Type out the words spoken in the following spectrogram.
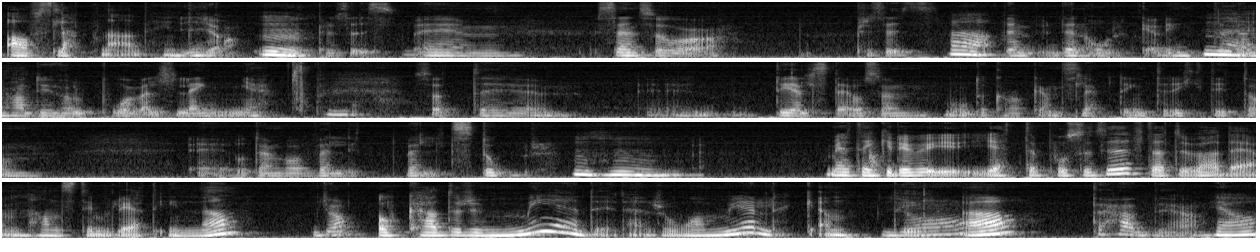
avslappnad? Inte? Ja, Mm. precis. Ehm, sen så, precis, Ja. den, den orkade inte. Nej. Den hade ju hållit på väldigt länge. Mm. Så att eh, eh, dels det och sen moderkakan släppte inte riktigt. De, eh, och den var väldigt, väldigt stor. Mhm. Men jag tänker det var ju jättepositivt att du hade handstimulerat innan. Ja, Och hade du med dig den råmjölken? till- Ja. ja. det hade jag. ja.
